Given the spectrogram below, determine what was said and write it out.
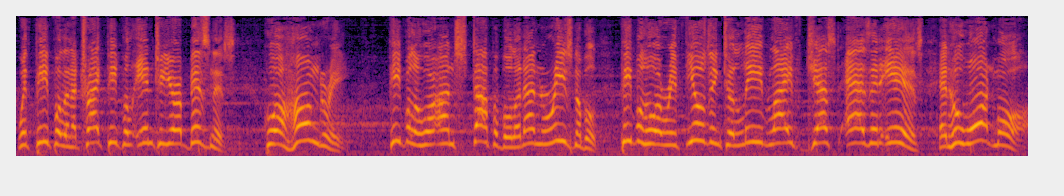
with people and attract people into your business who are hungry. People who are unstoppable and unreasonable. People who are refusing to leave life just as it is and who want more.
